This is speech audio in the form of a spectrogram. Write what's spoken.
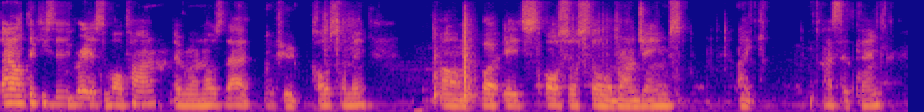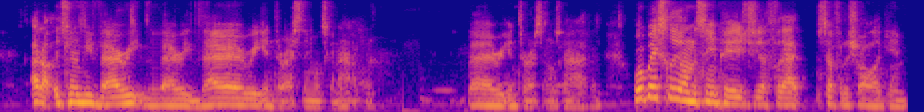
I don't think he's the greatest of all time. Everyone knows that if you're close to me. Um, but it's also still LeBron James. Like that's the thing. I don't. It's going to be very, very, very interesting. What's going to happen? Very interesting. What's going to happen? We're basically on the same page for that, except for the Charlotte game.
